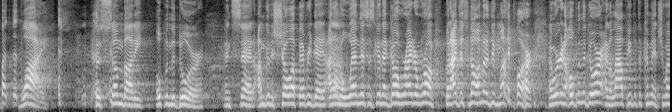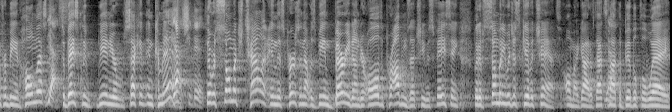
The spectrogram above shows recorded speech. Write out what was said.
But Why? Because somebody opened the door and said, I'm going to show up every day. I don't know when this is going to go right or wrong, but I just know I'm going to do my part. And we're going to open the door and allow people to come in. She went from being homeless Yes. to basically being your second in command. Yes, she did. There was so much talent in this person that was being buried under all the problems that she was facing. But if somebody would just give a chance, oh my God, if that's Yeah. not the biblical way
